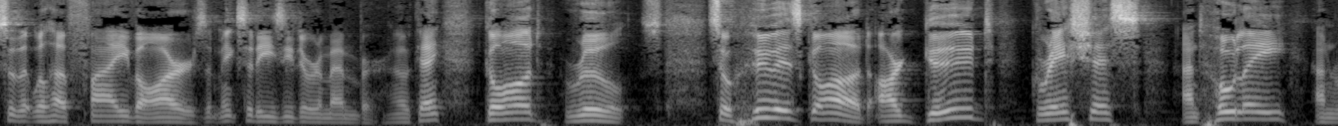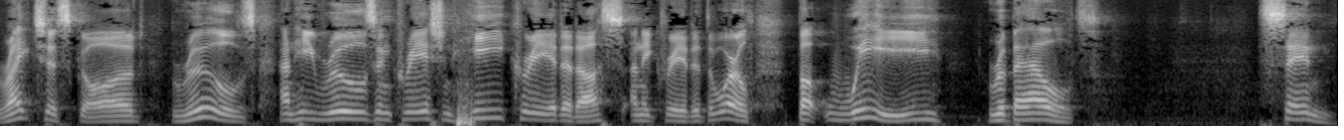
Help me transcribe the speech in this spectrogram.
so that we'll have five R's. It makes it easy to remember, okay? God rules. So who is God? Our good, gracious, and holy and righteous God rules. And he rules in creation. He created us and he created the world. But we rebelled. Sin.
